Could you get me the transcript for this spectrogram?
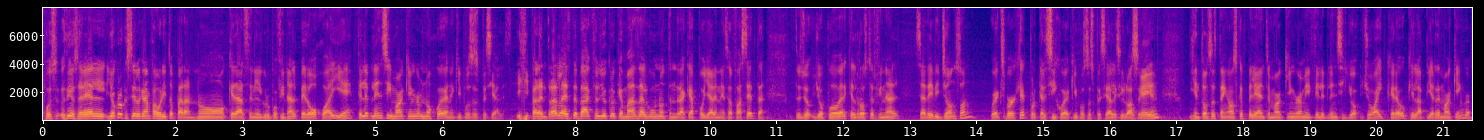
Pues, digo, sería el, yo creo que sería el gran favorito para no quedarse en el grupo final, pero ojo ahí, ¿eh? Philip Lindsay y Mark Ingram no juegan equipos especiales. Y para entrarle a este backfield, yo creo que más de alguno tendrá que apoyar en esa faceta. Entonces, yo, yo puedo ver que el roster final sea David Johnson, Rex Burkhead, porque él sí juega equipos especiales y lo hace bien. Y entonces tengamos que pelear entre Mark Ingram y Philip Lindsay. Yo, yo ahí creo que la pierde Mark Ingram.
